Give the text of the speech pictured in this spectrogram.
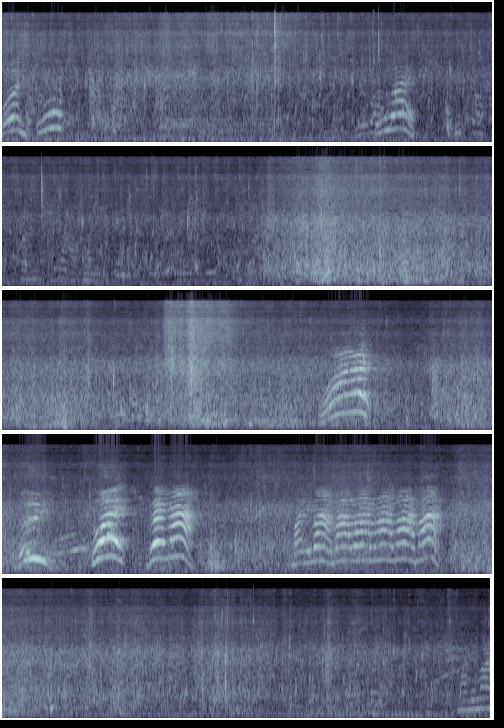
บนดูดูเลยด้วยเฮ้ยด้วยเดินมา มาดิมา มา มา มา มา มา มาดิมา มา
